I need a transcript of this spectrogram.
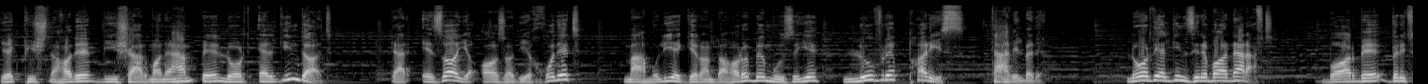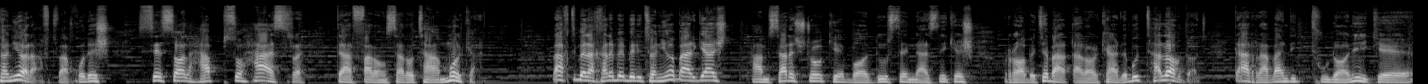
یک پیشنهاد بیشرمانه هم به لورد الگین داد. در ازای آزادی خودت محمولی گرانبها رو به موزه لوور پاریس تحویل بده. لورد الگین زیر بار نرفت. بار به بریتانیا رفت و خودش سه سال حبس و حصر در فرانسه رو تحمل کرد. وقتی بالاخره به بریتانیا برگشت همسرش رو که با دوست نزدیکش رابطه برقرار کرده بود طلاق داد در روندی طولانی که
